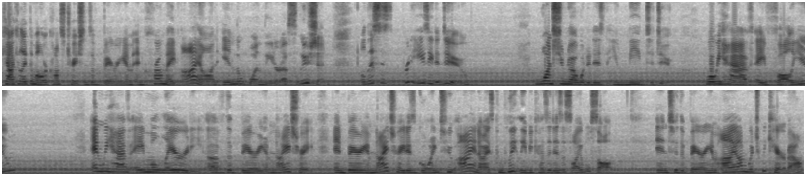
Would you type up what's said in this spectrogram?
calculate the molar concentrations of barium and chromate ion in the one liter of solution. Well, this is pretty easy to do once you know what it is that you need to do. Well, we have a volume and we have a molarity of the barium nitrate. And barium nitrate is going to ionize completely because it is a soluble salt into the barium ion, which we care about,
